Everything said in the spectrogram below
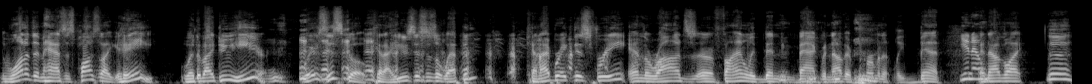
One of them has his paws like, hey. What do I do here? Where's this go? Can I use this as a weapon? Can I break this free? And the rods are finally bending back, but now they're permanently bent. You know- and now they're like, eh,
